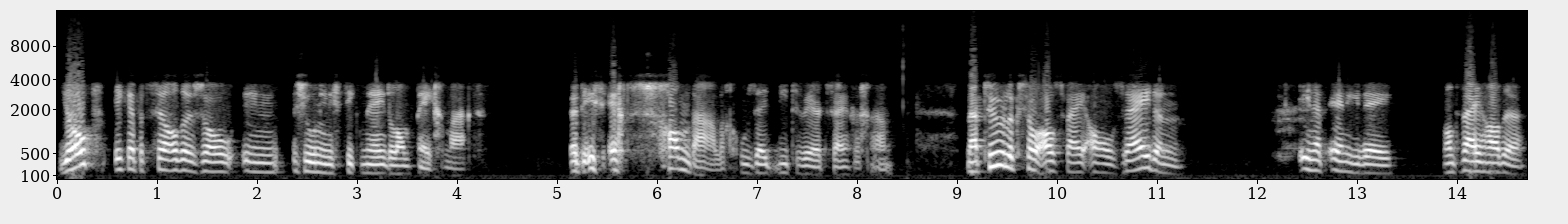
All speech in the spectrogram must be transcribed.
Joop, ik heb hetzelfde zo in journalistiek Nederland meegemaakt. Het is echt schandalig hoe die te werk zijn gegaan. Natuurlijk, zoals wij al zeiden in het NIW, want wij hadden,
